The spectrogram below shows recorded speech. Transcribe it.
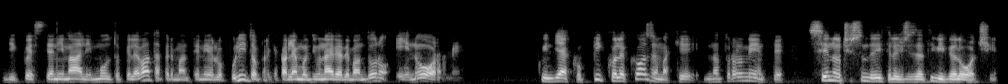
di questi animali molto più elevata per mantenerlo pulito, perché parliamo di un'area di abbandono enorme. Quindi ecco, piccole cose, ma che naturalmente se non ci sono delitti legislativi veloci,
